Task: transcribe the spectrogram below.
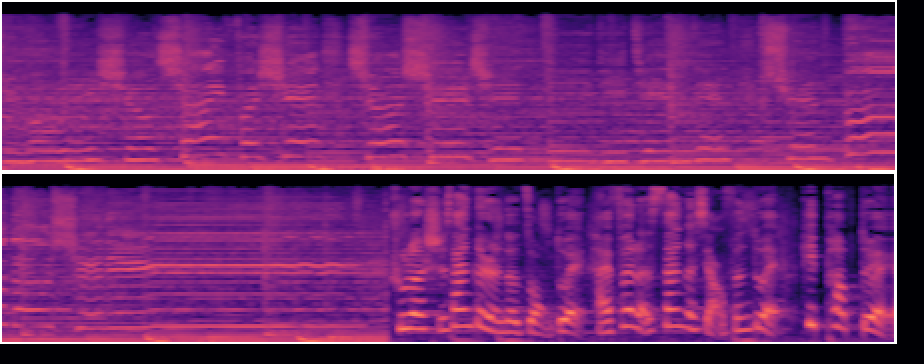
后微笑，才发现这世界滴滴点点，全部都是你。除了十三个人的总队，还分了三个小分队：hip hop 队。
